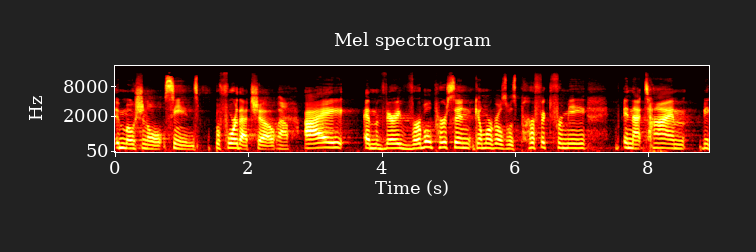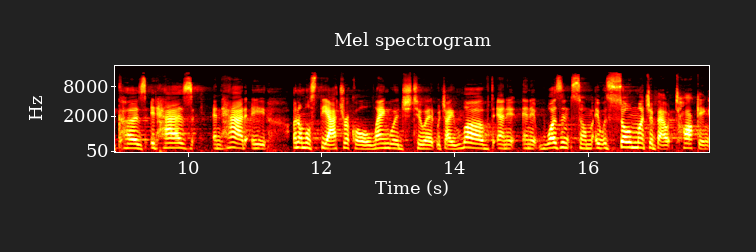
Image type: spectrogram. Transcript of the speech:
emotional scenes before that show. Wow. I am a very verbal person. Gilmore Girls was perfect for me in that time because it has and had a an almost theatrical language to it, which I loved, and it and it wasn't so it was so much about talking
